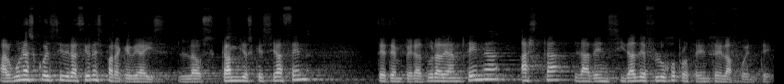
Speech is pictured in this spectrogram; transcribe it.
algunas consideraciones para que veáis los cambios que se hacen de temperatura de antena hasta la densidad de flujo procedente de la fuente.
